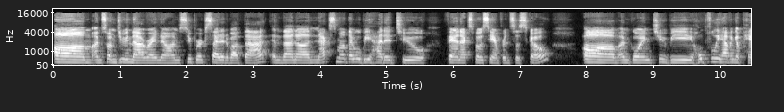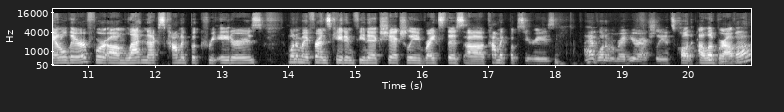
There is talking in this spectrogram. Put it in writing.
Um, I'm so I'm doing that right now. I'm super excited about that. And then uh next month I will be headed to Fan Expo San Francisco. Um, I'm going to be hopefully having a panel there for um, Latinx comic book creators. One of my friends, Kaden Phoenix, she actually writes this uh, comic book series. I have one of them right here, actually. It's called A La Brava.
